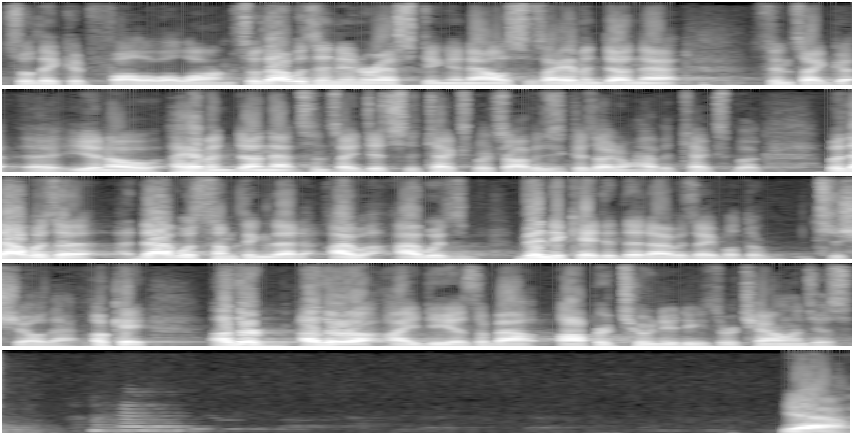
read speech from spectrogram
so they could follow along. So that was an interesting analysis. I haven't done that since I got, uh, you know, I haven't done that since I ditched the textbooks, obviously, because I don't have a textbook. But that was, a, that was something that I, I was vindicated that I was able to, to show that. Okay, other, other ideas about opportunities or challenges? Yeah,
